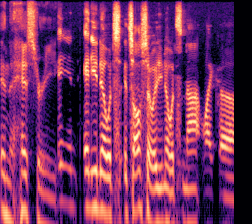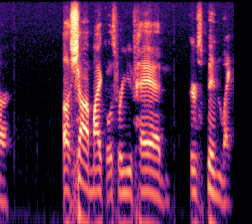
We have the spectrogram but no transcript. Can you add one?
in the history? And and you know, it's it's also you know, it's not like a, a Shawn Michaels where you've had there's been like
